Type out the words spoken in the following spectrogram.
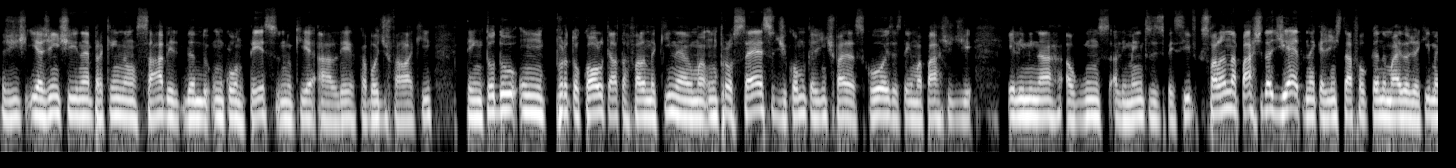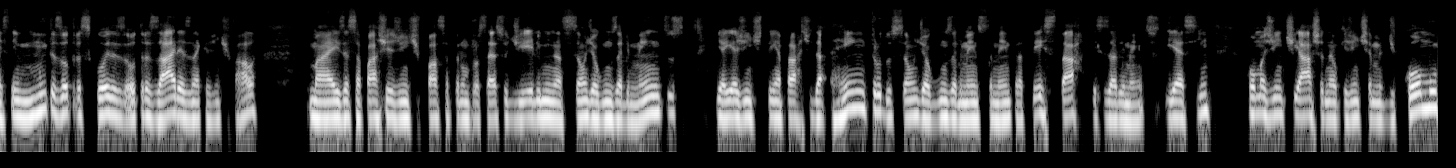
a gente, e a gente, né, para quem não sabe, dando um contexto no que a Lê acabou de falar aqui, tem todo um protocolo que ela está falando aqui, né, uma, um processo de como que a gente faz as coisas, tem uma parte de eliminar alguns alimentos específicos, falando na parte da dieta, né, que a gente está focando mais hoje aqui, mas tem muitas outras coisas, outras áreas, né, que a gente fala mas essa parte a gente passa por um processo de eliminação de alguns alimentos e aí a gente tem a parte da reintrodução de alguns alimentos também para testar esses alimentos. E é assim como a gente acha, né, o que a gente chama de como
